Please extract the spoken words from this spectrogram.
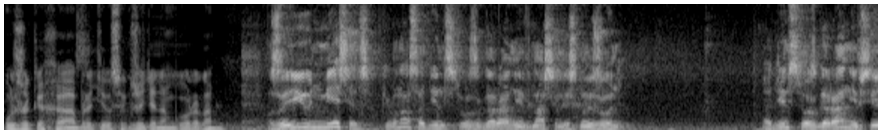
УЖКХ обратился к жителям города. За июнь месяц у нас 11 возгораний в нашей лесной зоне. 11 возгораний, все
